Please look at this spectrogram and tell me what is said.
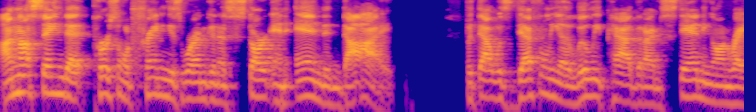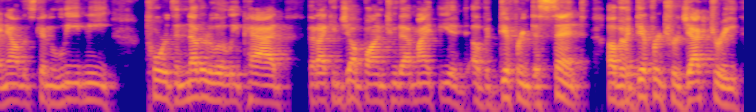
I'm not saying that personal training is where I'm going to start and end and die, but that was definitely a lily pad that I'm standing on right now that's going to lead me towards another lily pad that I can jump onto that might be a, of a different descent, of a different trajectory,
